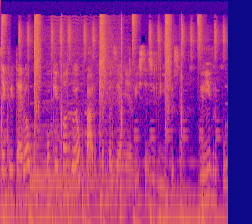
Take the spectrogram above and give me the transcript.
sem critério algum, porque quando eu paro para fazer a minha lista de livros, livro por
